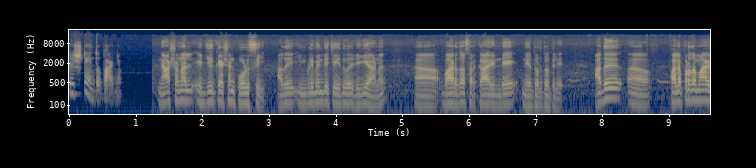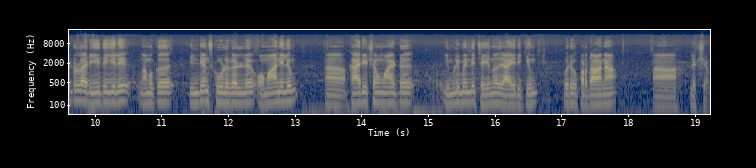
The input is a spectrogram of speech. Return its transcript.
കൃഷ്ണേന്ദു പറഞ്ഞു. നാഷണൽ എഡ്യൂക്കേഷൻ പോളിസി അത് ഇംപ്ലിമെന്റ് ചെയ്തു വരികയാണ് ഭാരത സർക്കാരിന്റെ നേതൃത്വത്തിൽ അത് ഫലപ്രദമായിട്ടുള്ള രീതിയിൽ നമുക്ക് ഇന്ത്യൻ സ്കൂളുകളിൽ ഒമാനിലും കാര്യക്ഷമമായിട്ട് ഇംപ്ലിമെന്റ് ചെയ്യുന്നതിലായിരിക്കും ഒരു പ്രധാന ലക്ഷ്യം.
